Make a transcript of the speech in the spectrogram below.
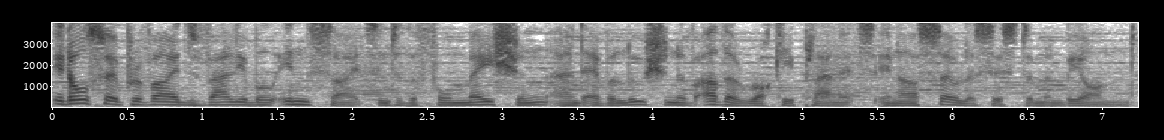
It also provides valuable insights into the formation and evolution of other rocky planets in our solar system and beyond.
